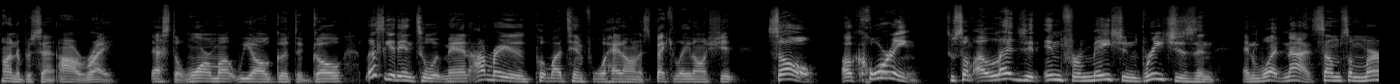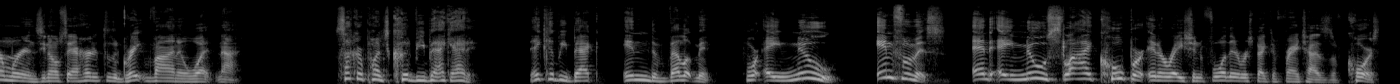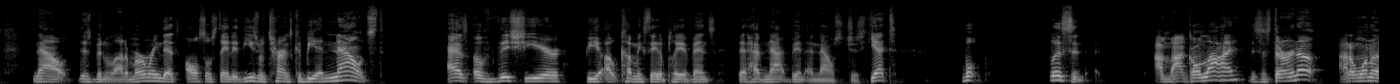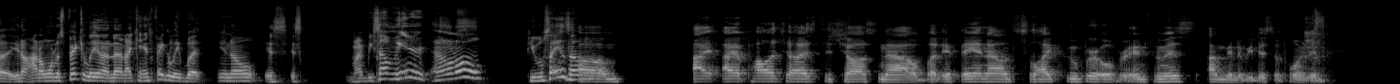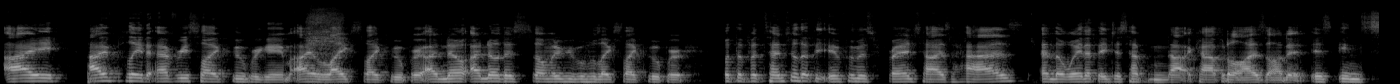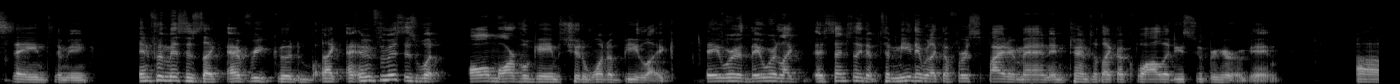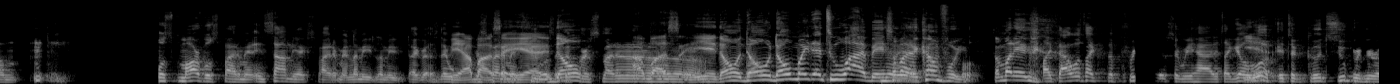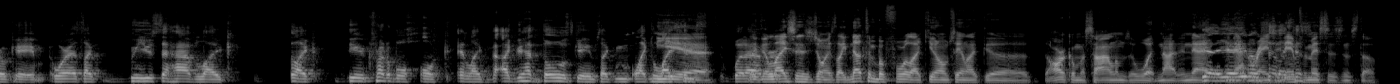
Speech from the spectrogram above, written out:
Hundred percent. All right. That's the warm up. We all good to go. Let's get into it, man. I'm ready to put my tinfoil hat on and speculate on shit. So, according to some alleged information breaches and and whatnot, some some murmurings, you know what I'm saying? I heard it through the grapevine and whatnot. Sucker Punch could be back at it. They could be back in development for a new infamous and a new Sly Cooper iteration for their respective franchises, of course. Now, there's been a lot of murmuring that's also stated these returns could be announced as of this year via upcoming state of play events that have not been announced just yet. Well, listen, I'm not gonna lie, this is stirring up. I don't wanna, you know, I don't wanna speculate on that. I can't speculate, but you know, it's it's it might be something here. I don't know. People saying something. Um, I I apologize to Choss now, but if they announce Sly Cooper over Infamous, I'm gonna be disappointed. I I've played every Sly Cooper game. I like Sly Cooper. I know I know there's so many people who like Sly Cooper, but the potential that the Infamous franchise has and the way that they just have not capitalized on it is insane to me. Infamous is like every good like Infamous is what all Marvel games should want to be like. They were they were like essentially the, to me they were like the first Spider-Man in terms of like a quality superhero game. Um Marvel Spider-Man, Insomniac Spider-Man. Let me let me digress. They, Yeah, I'm about to say, yeah, 2 was, like, the don't- Spider- no, no, I'm about to no, say, yeah, don't don't don't make that too wide, man. Somebody yeah. come for you. Somebody like that was like the precursor we had. It's like, yo, Yeah. look, it's a good superhero game. Whereas like we used to have like like the Incredible Hulk and like like we had those games like like licensed Yeah, whatever. like the license joints, like nothing before, like you know what I'm saying, like the the Arkham Asylums and whatnot, in that Yeah, yeah, that what I'm range, and like, Infamouses and stuff.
